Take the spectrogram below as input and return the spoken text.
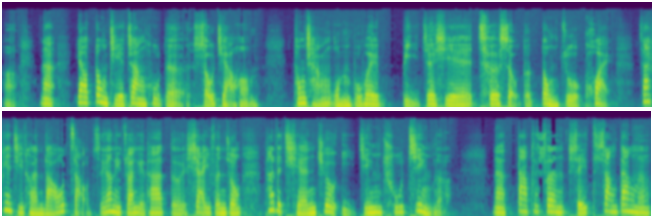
啊，那要冻结账户的手脚哈，通常我们不会比这些车手的动作快。诈骗集团老早，只要你转给他的下一分钟，他的钱就已经出境了。那大部分谁上当呢？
